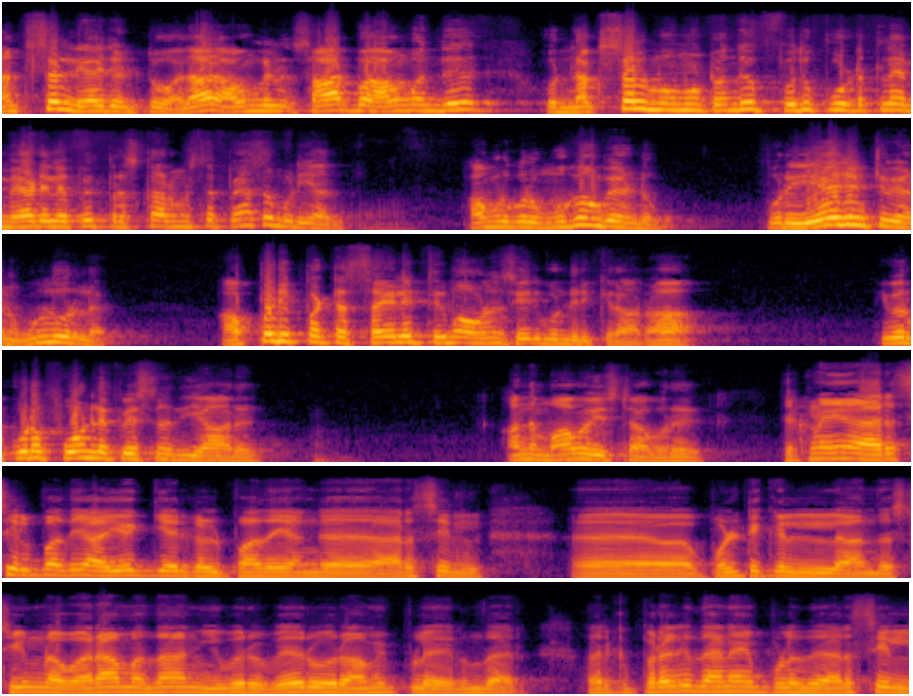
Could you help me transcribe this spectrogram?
நக்சல் ஏஜென்ட்டோ அதாவது அவங்க சார்பாக அவங்க வந்து ஒரு நக்சல் மூமெண்ட் வந்து பொதுக்கூட்டத்தில் மேடையில் போய் ப்ரெஸ் கான்ஃபரன்ஸில் பேச முடியாது. அவங்களுக்கு ஒரு முகம் வேண்டும். ஒரு ஏஜென்ட் வேணும் உள்ளூரில். அப்படிப்பட்ட செயலை திருமாவளவன் செய்து கொண்டிருக்கிறாரா? இவர் கூட ஃபோனில் பேசினது யாரு? அந்த மாவோயிஸ்ட் அவரு. ஏற்கனவே அரசியல் பாதை அயோக்கியர்கள் பாதை அங்கே அரசியல் பொலிட்டிக்கல் அந்த ஸ்ட்ரீமில் வராம தான் இவர் வேறொரு அமைப்பில் இருந்தார். அதற்கு பிறகு தானே இப்பொழுது அரசியல்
